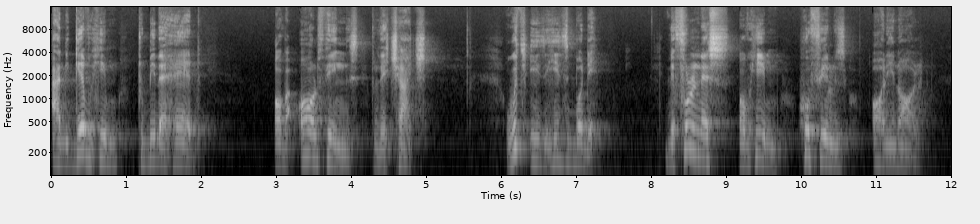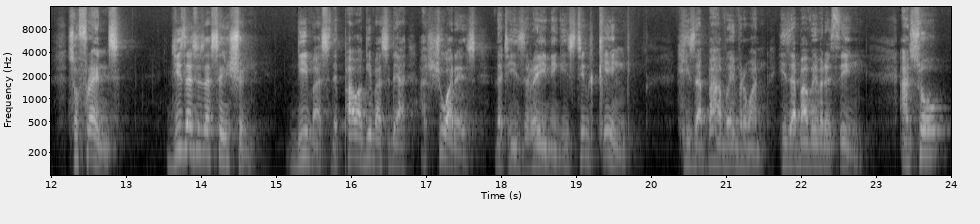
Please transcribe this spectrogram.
and gave him to be the head over all things to the church, which is his body, the fullness of him who fills all in all. So, friends, Jesus' ascension give us the power, give us the assurance that he's reigning. He's still king. He's above everyone. He's above everything. And so,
